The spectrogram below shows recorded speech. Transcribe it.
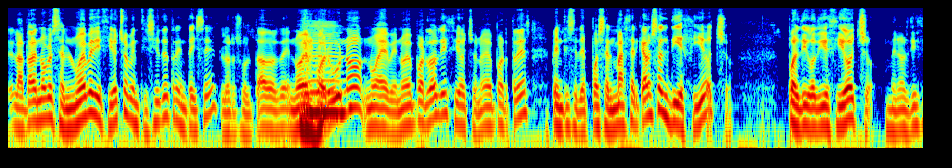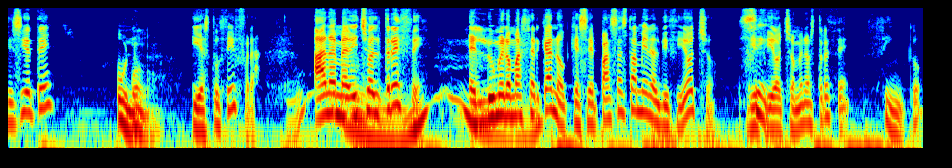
la tabla del 9 es el 9, 18, 27, 36. Los resultados de 9 por Mm. 1, 9, 9 por 2, 18, 9 por 3, 27. Pues el más cercano es el 18. Pues digo 18 menos 17, 1. Y es tu cifra. Ana me ha dicho el 13. El número más cercano que se pasa es también el 18. Sí. 18 menos 13, 5.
